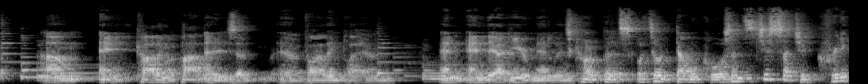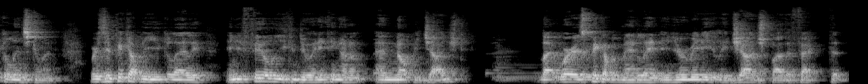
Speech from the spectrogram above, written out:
Um, and Kylie, my partner, is a, a violin player and, and, and the idea of mandolins kind of, but it's, it's all double course and it's just such a critical instrument. Whereas you pick up a ukulele and you feel you can do anything on it and not be judged. Like, whereas pick up a mandolin and you're immediately judged by the fact that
